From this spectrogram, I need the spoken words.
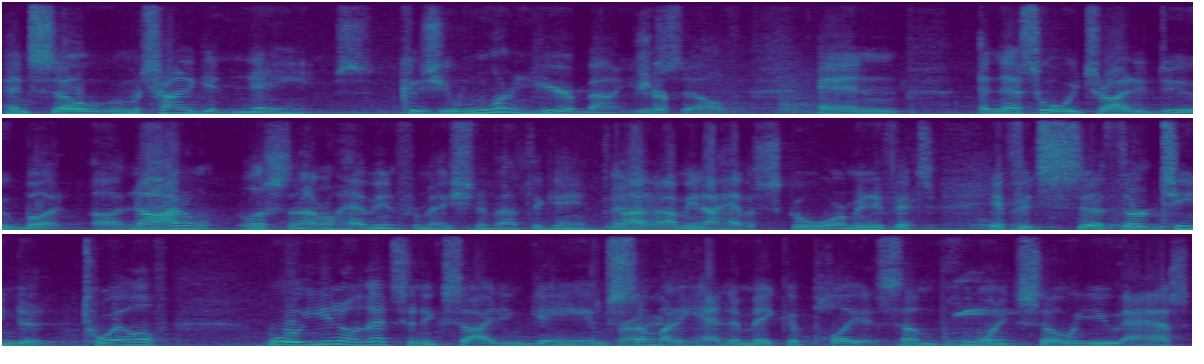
and so we're trying to get names because you want to hear about yourself. And and that's what we try to do. But uh, no, I don't listen. I don't have information about the game. Yeah. I, I mean, I have a score. I mean, if it's if it's uh, 13 to 12. Well, you know that's an exciting game. Somebody had to make a play at some point, so you ask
